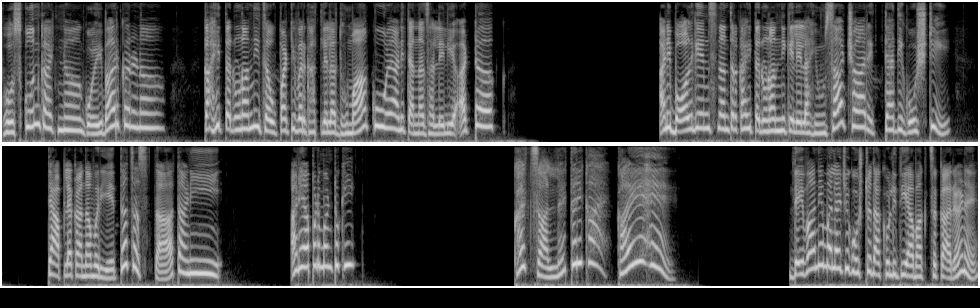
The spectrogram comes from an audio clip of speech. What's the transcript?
भोसकून काढणं गोळीबार करणं काही तरुणांनी चौपाटीवर घातलेला धुमाकूळ आणि त्यांना झालेली अटक. आणि बॉल गेम्स नंतर काही तरुणांनी केलेला हिंसाचार इत्यादी गोष्टी त्या आपल्या कानावर येतच असतात आणि आणि आपण म्हणतो की काय चाललंय तरी काय? काय हे? देवाने मला जी गोष्ट दाखवली ती यामागचं कारण आहे.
